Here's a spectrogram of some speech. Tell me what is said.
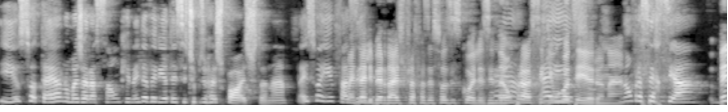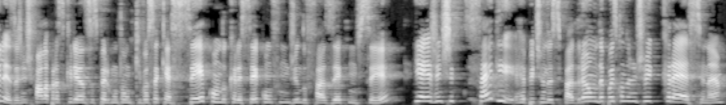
e isso até numa geração que nem deveria ter esse tipo de resposta, né? É isso aí, fazer. Mas é liberdade para fazer suas escolhas e é, não para seguir é um isso. roteiro, né? Não para cercear. Beleza, a gente fala para as crianças, perguntam o que você quer ser quando crescer, confundindo fazer com ser. E aí a gente segue repetindo esse padrão depois quando a gente cresce, né?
